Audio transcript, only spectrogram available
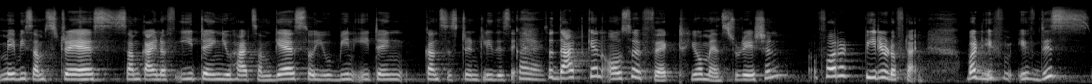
maybe some stress, some kind of eating, you had some guests, so you've been eating consistently this Correct. So that can also affect your menstruation for a period of time. But mm. if if this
